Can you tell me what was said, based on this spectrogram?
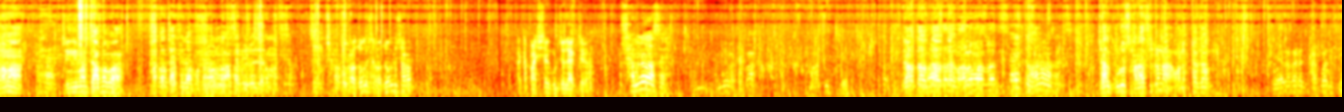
মামা হ্যাঁ। চিংড়ি মাছ চা পাবা মাথা চাপে রাখো না মাথা যাবে জলদি ছাড়ো একটা পাঁচশোর গুড় চলে এক জায়গা। সামনেও আছে। দাও দাও দাও দাও। ভালো মাছ এই তো ভালো মাছ আছে। জাল পুরো সারা ছিল না অনেকটা জাল। এলাকাটা ঝাঁকবা দিচ্ছে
